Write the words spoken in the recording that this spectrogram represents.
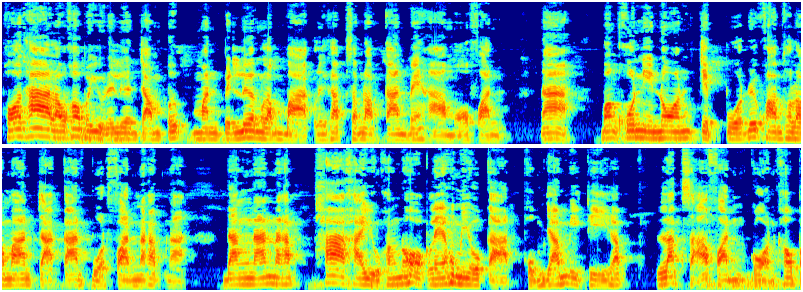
เพราะถ้าเราเข้าไปอยู่ในเรือนจำปุ๊บมันเป็นเรื่องลำบากเลยครับสำหรับการไปหาหมอฟันนะบางคนนี่นอนเจ็บปวดด้วยความทรมานจากการปวดฟันนะครับนะดังนั้นนะครับ ถ้าใครอยู่ข้างนอกแล้วมีโอกาส ผมย้ำอีกทีครับ รักษาฟันก่อนเข้าไป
